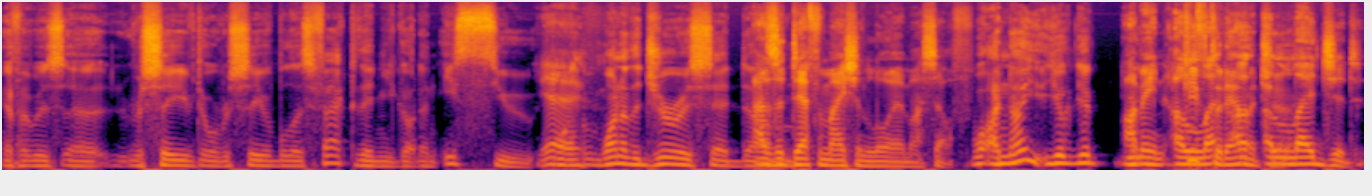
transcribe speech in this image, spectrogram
If it was uh, received or receivable as fact, then you got an issue. Yeah. One- of the jurors said, As a um, defamation lawyer myself, well, I know you- you're, you're, I mean, gifted alle- amateur. alleged,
